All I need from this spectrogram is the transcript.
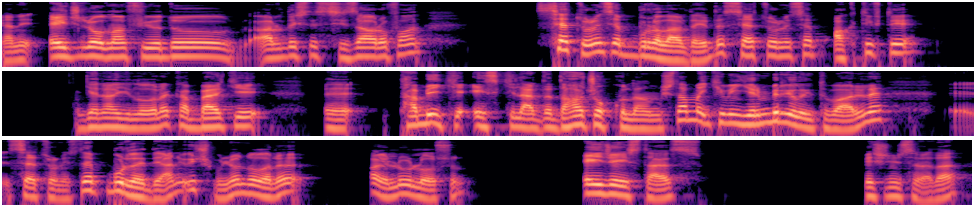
yani Edge'li olan feud'u arada işte Cesaro falan Rollins hep buralardaydı. Rollins hep aktifti. Genel yıl olarak ha belki e, tabii ki eskilerde daha çok kullanılmıştı ama 2021 yılı itibariyle e, de hep buradaydı yani 3 milyon doları hayırlı uğurlu olsun. AJ Styles 5. sırada.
